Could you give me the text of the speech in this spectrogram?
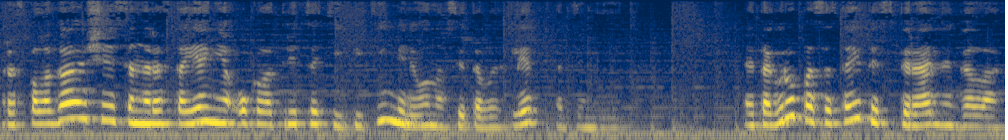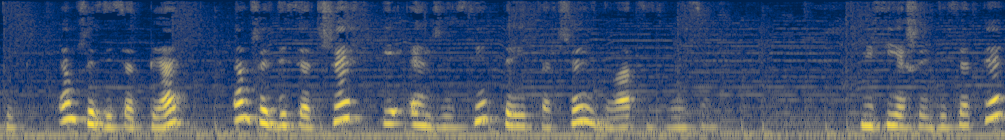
располагающаяся на расстоянии около 35 миллионов световых лет от Земли. Эта группа состоит из спиральных галактик М65, М66 и NGC 3628. Месье-65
